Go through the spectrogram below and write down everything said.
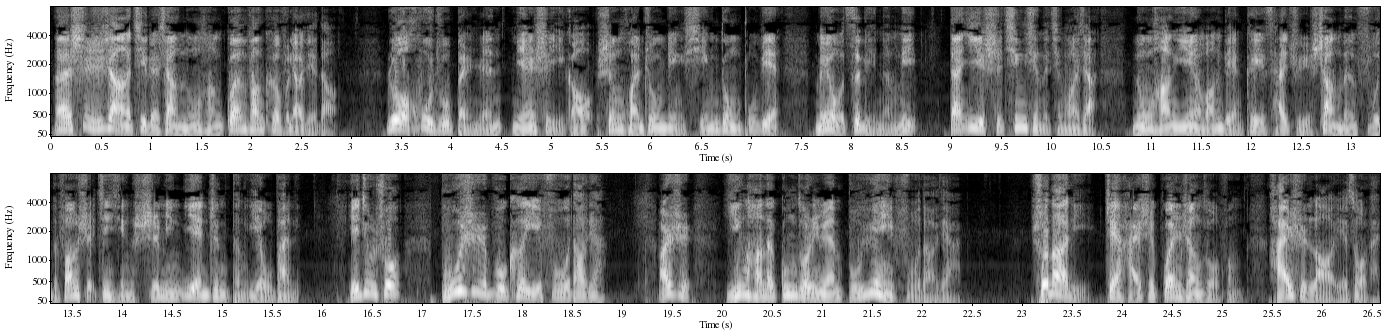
呃，事实上，记者向农行官方客服了解到，若户主本人年事已高、身患重病、行动不便、没有自理能力，但意识清醒的情况下。农行营业网点可以采取上门服务的方式进行实名验证等业务办理，也就是说，不是不可以服务到家，而是银行的工作人员不愿意服务到家。说到底，这还是官商作风，还是老爷做派。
